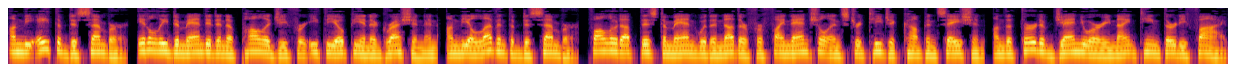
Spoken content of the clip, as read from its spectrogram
On 8 December, Italy demanded an apology for Ethiopian aggression and, on the 11th of December, followed up this demand with another for financial and strategic compensation. On 3 January 1935,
